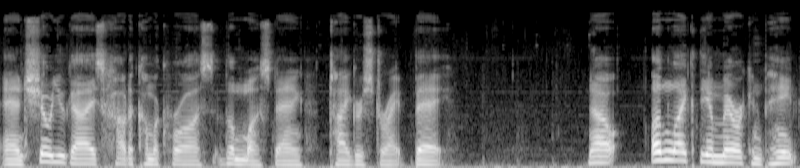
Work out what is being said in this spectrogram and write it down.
and show you guys how to come across the Mustang Tiger Stripe Bay. Now, unlike the American paint,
